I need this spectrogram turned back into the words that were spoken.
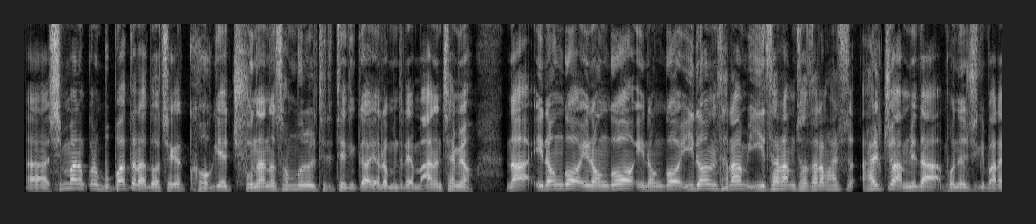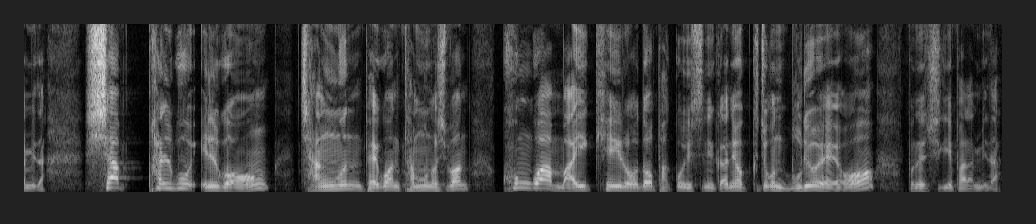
아, 10만원권을 못 받더라도 제가 거기에 준하는 선물을 드릴 테니까 여러분들의 많은 참여. 나 이런 거, 이런 거, 이런 거, 이런 사람, 이 사람, 저 사람 할 줄 압니다. 보내주시기 바랍니다. 샵 8910 장문 100원 단문 50원 콩과 마이케이로도 받고 있으니까요. 그쪽은 무료예요. 보내주시기 바랍니다.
